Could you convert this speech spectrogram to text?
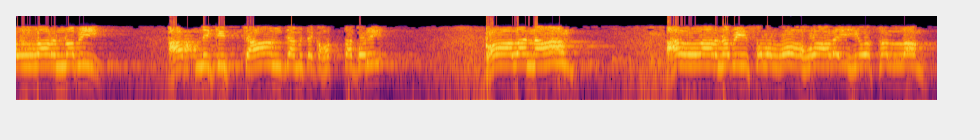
আল্লাহর নবী, আপনি কি চান যে আমি তাকে হত্যা করি? কলা নাম। আল্লাহর নবী সাল আলাইহি ওসাল্লাম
